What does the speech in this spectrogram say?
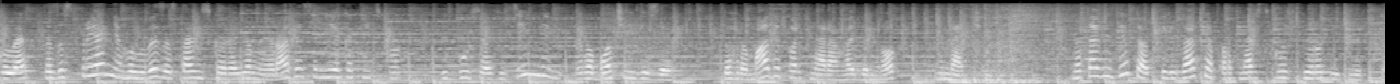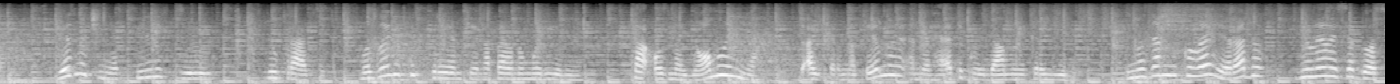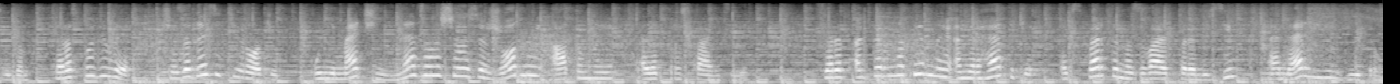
колег та за сприяння голови Заставівської районної ради Сергія Капіцького відбувся офіційний робочий візит до громади партнера Гайденрод Німеччини. Мета візиту активізація партнерського співробітництва, визначення спільних цілей співпраці, можливі підтримки на певному рівні та ознайомлення з альтернативною енергетикою даної країни. Іноземні колеги радо ділилися досвідом та розповіли, що за 10 років у Німеччині не залишилося жодної атомної електростанції. Серед альтернативної енергетики експерти називають передусім енергію вітру.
